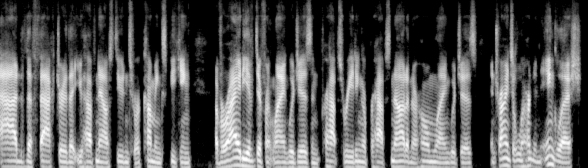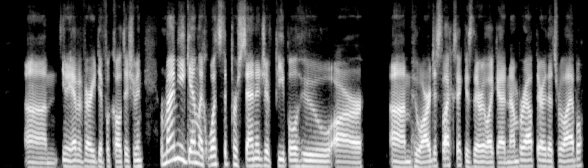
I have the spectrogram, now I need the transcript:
add the factor that you have now students who are coming speaking a variety of different languages and perhaps reading or perhaps not in their home languages and trying to learn in English, um, you know, you have a very difficult issue. And remind me again, like, what's the percentage of people who are um, who are dyslexic? Is there like a number out there that's reliable?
